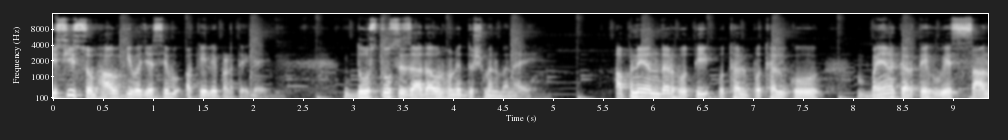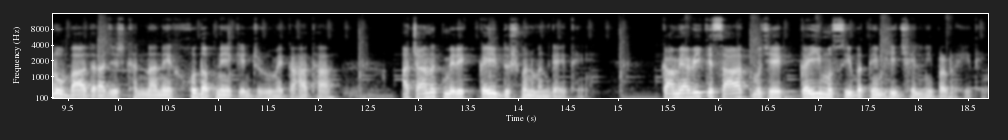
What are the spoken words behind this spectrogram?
इसी स्वभाव की वजह से वो अकेले पड़ते गए। दोस्तों से ज़्यादा उन्होंने दुश्मन बनाए। अपने अंदर होती उथल पुथल को बयां करते हुए सालों बाद राजेश खन्ना ने खुद अपने एक इंटरव्यू में कहा था, अचानक मेरे कई दुश्मन बन गए थे। कामयाबी के साथ मुझे कई मुसीबतें भी झेलनी पड़ रही थी।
